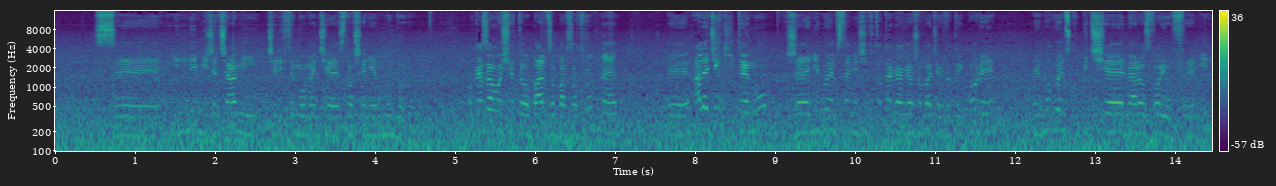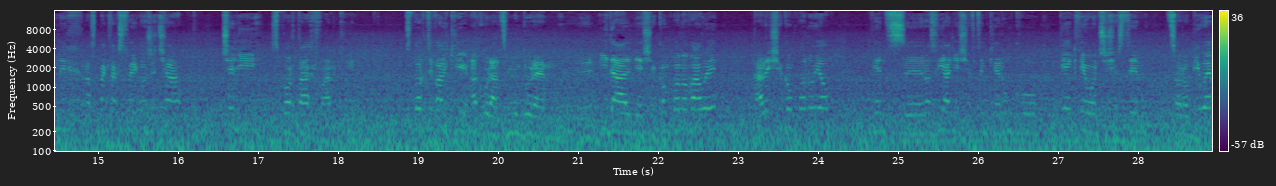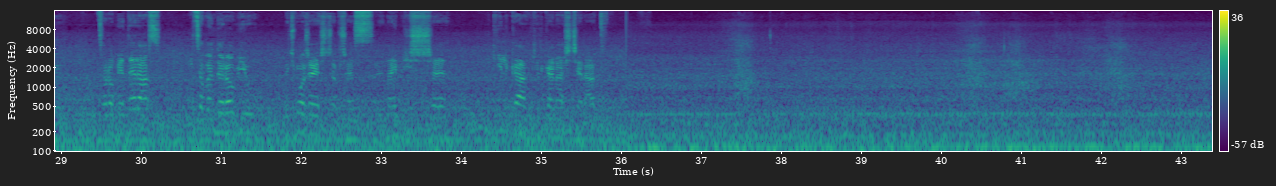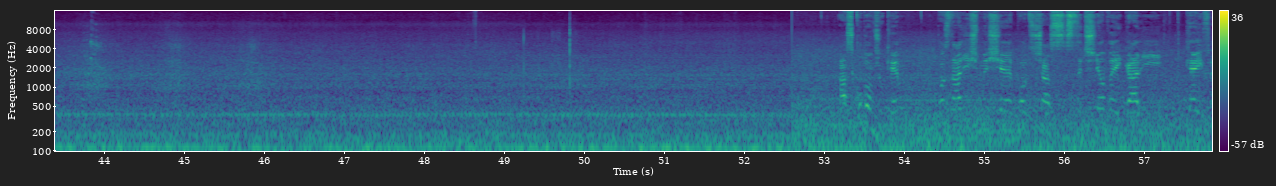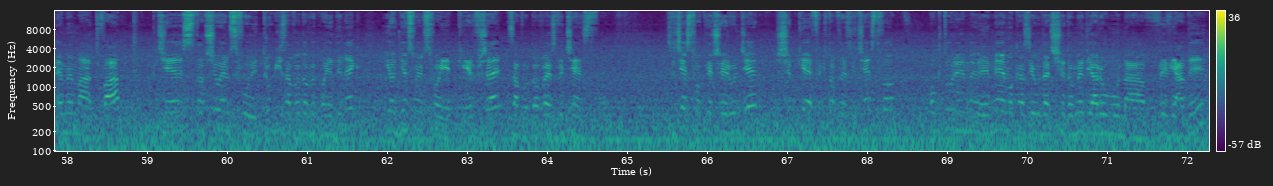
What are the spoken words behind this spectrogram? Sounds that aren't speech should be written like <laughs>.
z y, innymi rzeczami, czyli w tym momencie z noszeniem munduru. Okazało się to bardzo, bardzo trudne, ale dzięki temu, że nie byłem w stanie się w to tak angażować jak do tej pory, y, mogłem skupić się na rozwoju w innych aspektach swojego życia, czyli sportach walki. Sporty walki akurat z mundurem y, idealnie się komponowały, dalej się komponują, więc rozwijanie się w tym kierunku pięknie łączy się z tym, co robiłem, co robię teraz i co będę robił być może jeszcze przez najbliższe kilka, kilkanaście lat. Kubą Żukiem poznaliśmy się podczas styczniowej gali Cave MMA 2, gdzie stoczyłem swój drugi zawodowy pojedynek i odniosłem swoje pierwsze zawodowe zwycięstwo. Zwycięstwo w pierwszej rundzie, szybkie, efektowne zwycięstwo, po którym y, miałem okazję udać się do Media Roomu na wywiady, y,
